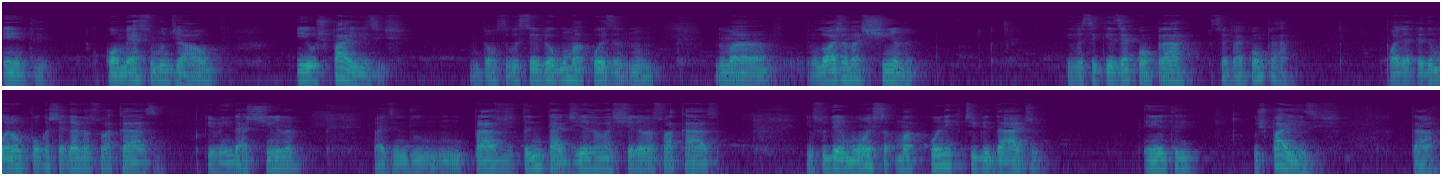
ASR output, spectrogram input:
entre o comércio mundial e os países. Então, se você vê alguma coisa num, numa loja na China e você quiser comprar, você vai comprar. Pode até demorar um pouco a chegar na sua casa, porque vem da China, mas em um prazo de 30 dias ela chega na sua casa. Isso demonstra uma conectividade entre os países, tá?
